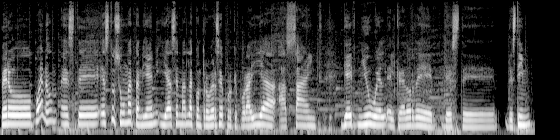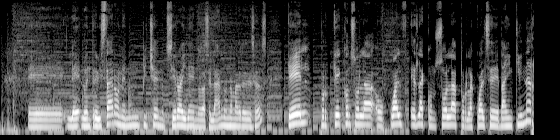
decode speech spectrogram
Pero bueno, este, esto suma también y hace más la controversia porque por ahí a, Saint Gabe Newell, el creador de, de este, de Steam, eh, le, lo entrevistaron en un pinche noticiero ahí de Nueva Zelanda, una madre de esas. Que él, ¿por qué consola o cuál es la consola por la cual se va a inclinar?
